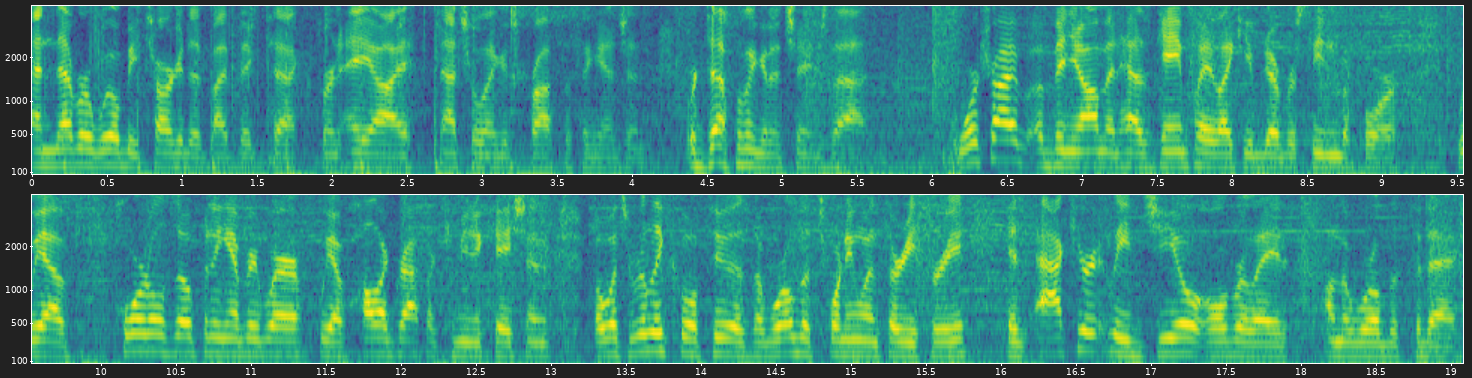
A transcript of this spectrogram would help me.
and never will be targeted by big tech for an AI, natural language processing engine. We're definitely going to change that. War Tribe of Binyamin has gameplay like you've never seen before. We have portals opening everywhere, we have holographic communication, but what's really cool too is the world of 2133 is accurately geo overlaid on the world of today.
